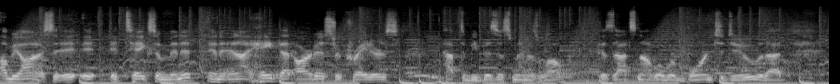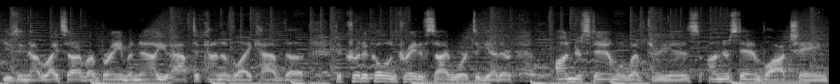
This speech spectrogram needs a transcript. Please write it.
I'll be honest, it, it, it takes a minute, and, and I hate that artists or creators have to be businessmen as well, because that's not what we're born to do, that using that right side of our brain. But now you have to kind of like have the, the critical and creative side work together, understand what Web3 is, understand blockchain.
